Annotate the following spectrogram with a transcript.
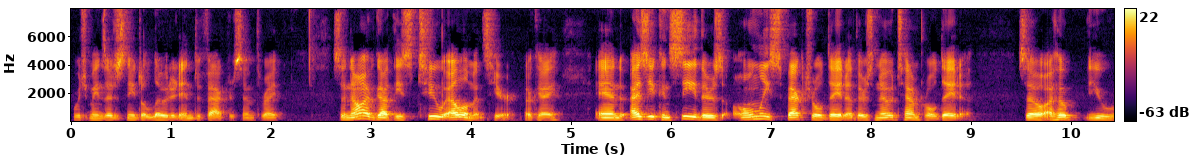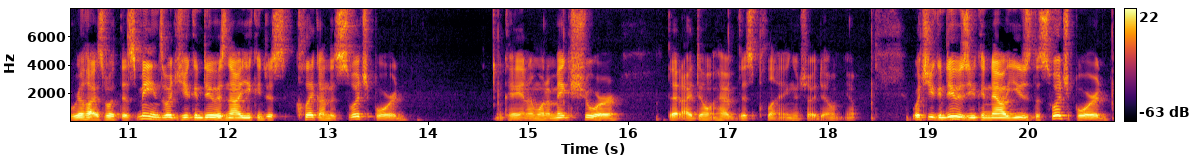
which means I just need to load it into FactorSynth, right? So now I've got these two elements here, okay? And as you can see, there's only spectral data. There's no temporal data. So I hope you realize what this means. What you can do is now you can just click on the switchboard, okay? And I want to make sure that I don't have this playing, which I don't, yep. What you can do is you can now use the switchboard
